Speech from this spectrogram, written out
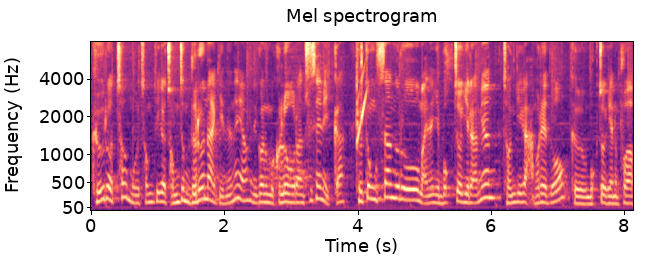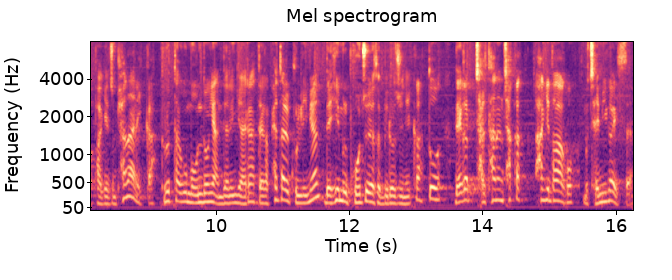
그렇죠. 뭐 전기가 점점 늘어나기는 해요. 이거는 뭐 글로벌한 추세니까 교통수단으로 만약에 목적이라면 전기가 아무래도 그 목적에는 부합하게 좀 편하니까 그렇다고 뭐 운동이 안 되는 게 아니라 내가 페달 굴리면 내 힘을 보조해서 밀어주니까 또 내가 잘 타는 착각하기도 하고 뭐 재미가 있어요.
